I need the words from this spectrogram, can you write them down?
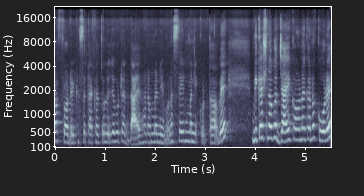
না ফ্রডের কাছে টাকা চলে যাব, ওটা দায়ভার আমরা নেব না সেন্ড মানি করতে হবে। বিকাশ নগদ যাই করো না কেন করে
